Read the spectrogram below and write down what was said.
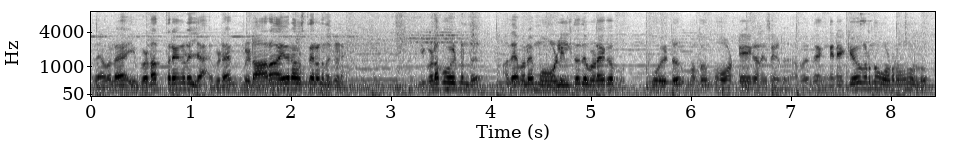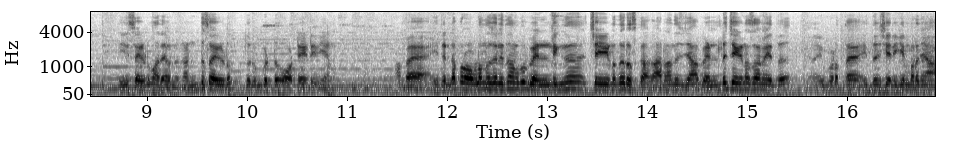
അതേപോലെ ഇവിടെ അത്രയും കൂടില്ല. ഇവിടെ വിടാറായ ഒരു അവസ്ഥയിലാണ് നിൽക്കണേ ഇവിടെ പോയിട്ടുണ്ട്. അതേപോലെ മുകളിലത്തെ ഇവിടെയൊക്കെ പോയിട്ട് മൊത്തം ഓട്ടയൊക്കെയാണ് സൈഡ് അപ്പോൾ ഇത് എങ്ങനെയൊക്കെയോ കിടന്ന് ഓടണമെന്നുള്ളൂ. ഈ സൈഡും അതേപോലെ. രണ്ട് സൈഡും തുരുമ്പിട്ട് ഓട്ടയായിട്ടിരിക്കുകയാണ് അപ്പോൾ ഇതിന്റെ പ്രോബ്ലം എന്ന് വെച്ചാൽ നമുക്ക് വെൽഡിങ് ചെയ്യുന്നത് റിസ്ക്കാണ് കാരണം എന്താ വെച്ചാൽ വെൽഡ് ചെയ്യുന്ന സമയത്ത് ഇവിടുത്തെ ഇത് ശരിക്കും പറഞ്ഞാൽ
